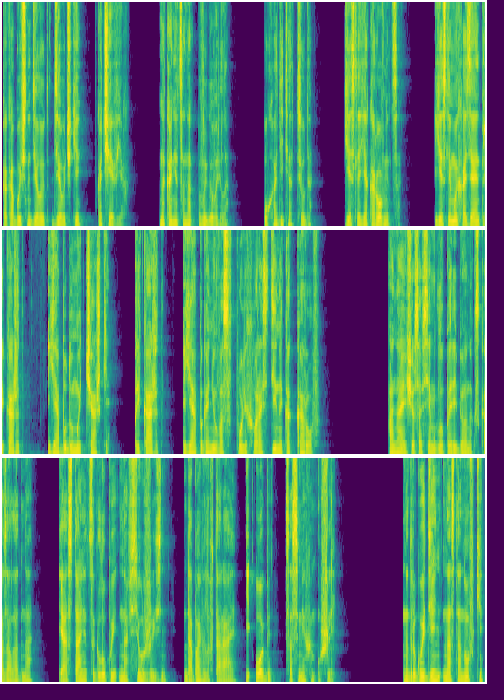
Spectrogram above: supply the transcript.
как обычно делают девочки в кочевьях. Наконец она выговорила. «Уходите отсюда. Если я коровница, если мой хозяин прикажет, я буду мыть чашки, прикажет, я погоню вас в поле хворостины, как коров». «Она еще совсем глупый ребенок», — сказала одна, «и останется глупой на всю жизнь», — добавила вторая, и обе со смехом ушли. На другой день на остановке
